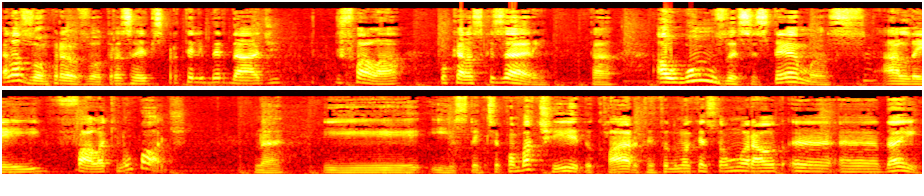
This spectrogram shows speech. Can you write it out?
Elas vão para as outras redes para ter liberdade de falar o que elas quiserem. Tá? Alguns desses temas, a lei fala que não pode né? E, e isso tem que ser combatido, claro, tem toda uma questão moral é, é, daí.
